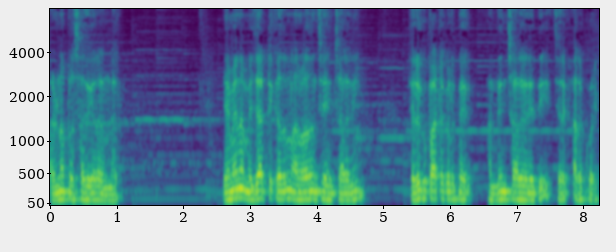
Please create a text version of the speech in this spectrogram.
అరుణ ప్రసాద్ గారు అన్నారు. ఏమైనా మెజార్టీ కథలను అనువాదం చేయించాలని తెలుగు పాఠకులకు అందించాలనేది చిరకాల కోరిక.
